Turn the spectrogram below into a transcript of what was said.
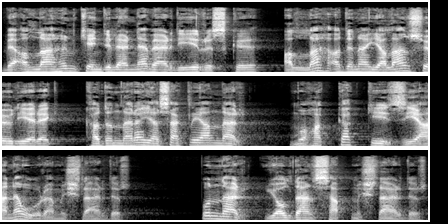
ve Allah'ın kendilerine verdiği rızkı, Allah adına yalan söyleyerek kadınlara yasaklayanlar, muhakkak ki ziyana uğramışlardır.'' Bunlar yoldan sapmışlardır.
